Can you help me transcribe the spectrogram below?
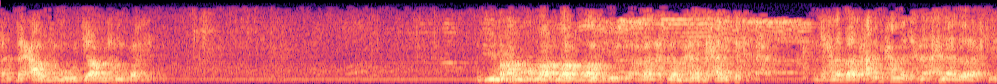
قال بعاونهم وجار لهم قال يجي معهم ما ما ما قال أسلم إحنا في حديثك إحنا بعد علي محمد إحنا إحنا ذولا كثير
